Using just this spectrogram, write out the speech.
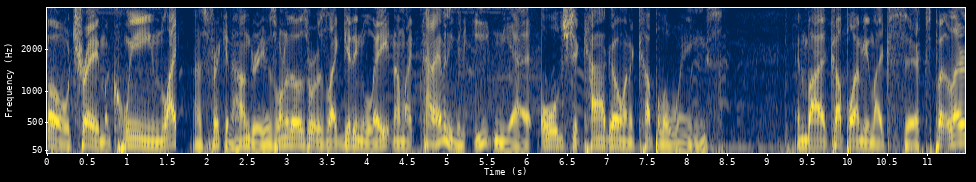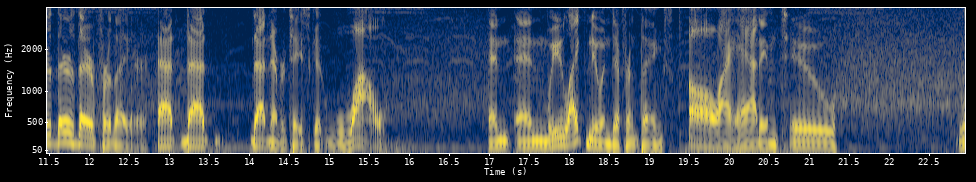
Oh, Trey McQueen. Like I was freaking hungry. It was one of those where it was like getting late, and I'm like, God, I haven't even eaten yet. Old Chicago and a couple of wings. And by a couple, I mean like six. But they're, they're there for later. That that that never tastes good. Wow and and we like new and different things. Oh, I had him too.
